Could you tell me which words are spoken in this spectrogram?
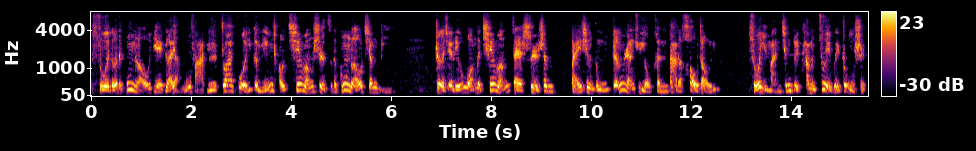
所得的功劳也远远无法与抓获一个明朝亲王世子的功劳相比。这些流亡的亲王在士绅。”百姓中仍然具有很大的号召力，所以满清对他们最为重视。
